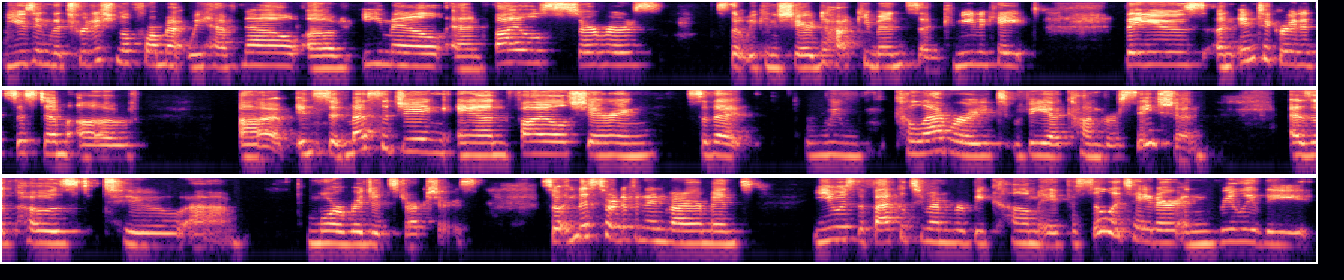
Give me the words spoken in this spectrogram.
using the traditional format we have now of email and files servers so that we can share documents and communicate, they use an integrated system of uh, instant messaging and file sharing so that we collaborate via conversation as opposed to um, more rigid structures. So in this sort of an environment, you as the faculty member become a facilitator and really the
